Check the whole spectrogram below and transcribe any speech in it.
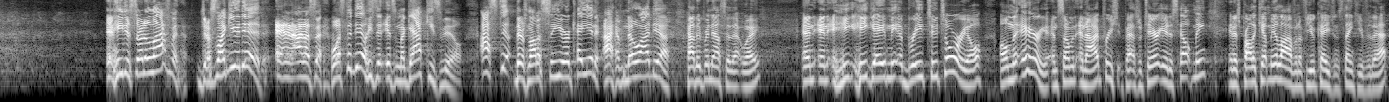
and he just started laughing, just like you did. And I said, What's the deal? He said, It's McGaheysville. I still, there's not a C or a K in it. I have no idea how they pronounce it that way. And, and he, he gave me a brief tutorial on the area. And, some, and I appreciate Pastor Terry. It has helped me and it's probably kept me alive on a few occasions. Thank you for that.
